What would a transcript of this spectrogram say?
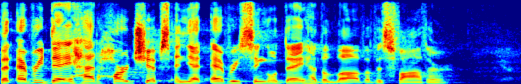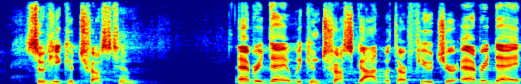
that every day had hardships, and yet every single day had the love of his Father. So he could trust him. Every day we can trust God with our future. Every day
